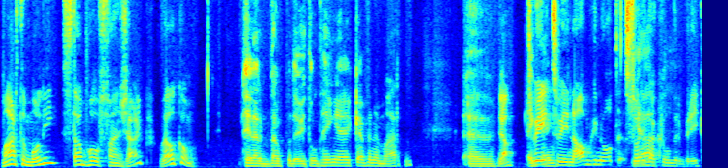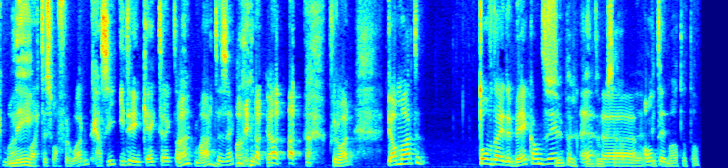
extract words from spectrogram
Maarten Molly, stamhoofd van Jipe, welkom. Heel erg bedankt voor de uitnodiging, Kevin en Maarten. Uh, ja, twee, denk... twee naamgenoten. Sorry Ja. dat ik je onderbreek, Nee. maar het is wat verwarrend. Ja, zie, iedereen kijkt direct als Huh? ik Maarten zeg. Ja. verwarrend. Ja, Maarten, tof dat je erbij kan zijn. Super, ik vind het ook Eh, zelf uh, altijd, top.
